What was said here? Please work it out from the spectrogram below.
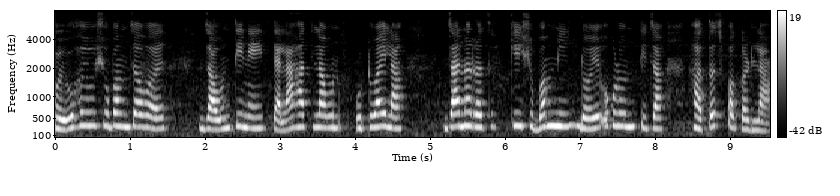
हळूहळू शुभमजवळ जाऊन तिने त्याला हात लावून उठवायला जाणारच की शुभमनी डोळे उघडून तिचा हातच पकडला.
